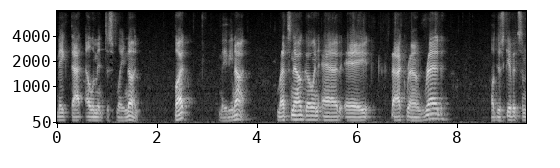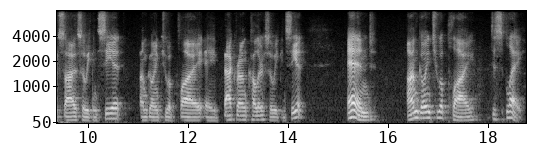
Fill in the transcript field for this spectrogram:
make that element display none. But Maybe not. Let's now go and add a background red. I'll just give it some size so we can see it. I'm going to apply a background color so we can see it. And I'm going to apply display.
